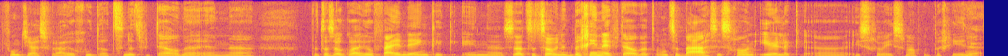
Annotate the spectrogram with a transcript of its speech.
Ik vond het juist vooral heel goed dat ze het vertelde en dat was ook wel heel fijn, denk ik, in, uh, zodat ze het zo in het begin heeft verteld. Dat onze basis gewoon eerlijk uh, is geweest vanaf het begin. Ja.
